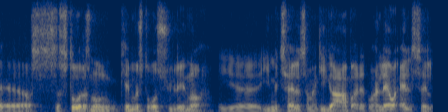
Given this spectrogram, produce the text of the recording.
øh, og så stod der sådan nogle kæmpe store cylinder i, øh, i metal, som han gik og arbejdede på. Han laver alt selv,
